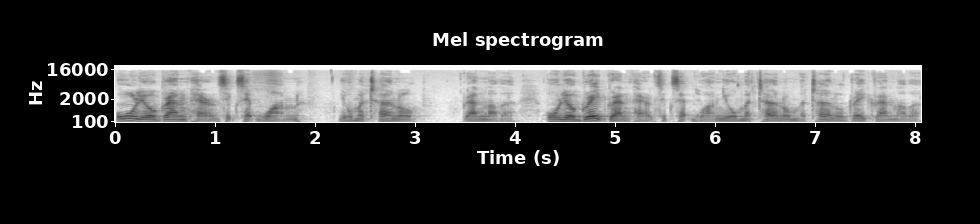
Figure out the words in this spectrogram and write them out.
all your grandparents except one, your maternal grandmother, all your great grandparents except one, your maternal maternal great grandmother,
